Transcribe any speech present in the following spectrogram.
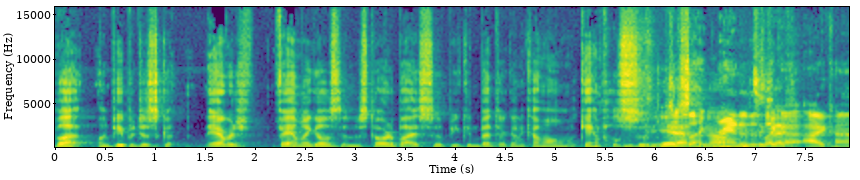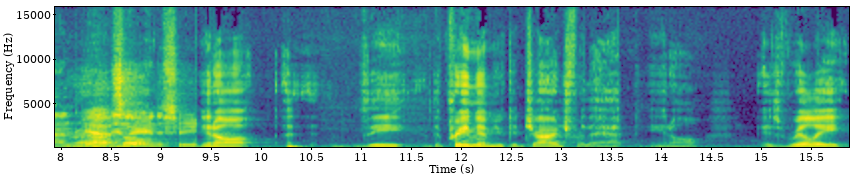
But when people just go, the average family goes in the store to buy soup, you can bet they're going to come home with Campbell's soup. Yeah. just like no, branded that's as like an icon Right. uh, in So- their industry. You know, the the premium you could charge for that, you know, is really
